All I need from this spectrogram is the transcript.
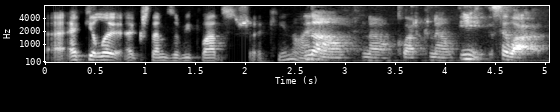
aquele a que estamos habituados aqui, não é? Não, não, claro que não. E sei lá,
